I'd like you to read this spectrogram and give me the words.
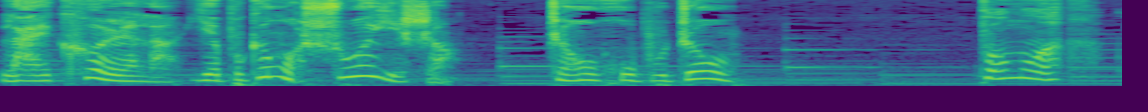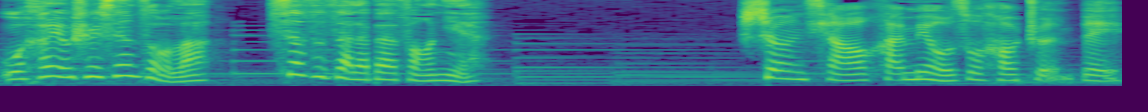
来客人了也不跟我说一声，招呼不周。”伯母，我还有事先走了，下次再来拜访你。盛乔还没有做好准备，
